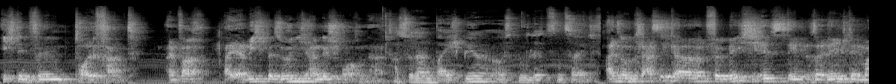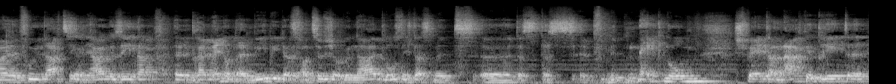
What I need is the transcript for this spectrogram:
ich den Film toll fand. Einfach, weil er mich persönlich angesprochen hat. Hast du da ein Beispiel aus der letzten Zeit? Also ein Klassiker für mich ist, seitdem ich den mal in den frühen 80er Jahren gesehen habe, äh, Drei Männer und ein Baby, das französische Original, bloß nicht das mit, äh, das, das mit Magnum später nachgedrehte.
